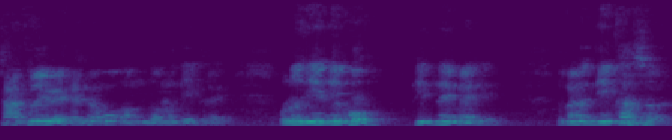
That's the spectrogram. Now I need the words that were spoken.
साथ में बैठे थे वो, हम दोनों देख रहे हैं। बोलो, ये देखो, कितने मेरे तो मैंने देखा सर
